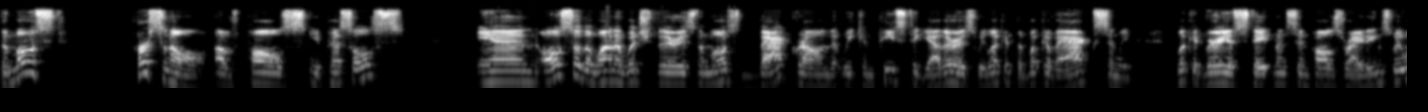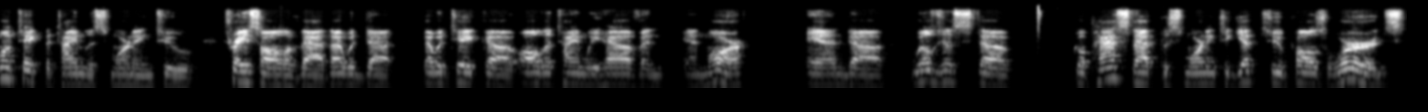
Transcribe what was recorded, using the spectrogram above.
the most personal of Paul's epistles, and also the one of which there is the most background that we can piece together as we look at the book of Acts and we look at various statements in Paul's writings. We won't take the time this morning to trace all of that. That would uh, that would take uh, all the time we have and and more. And uh, we'll just uh, go past that this morning to get to Paul's words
